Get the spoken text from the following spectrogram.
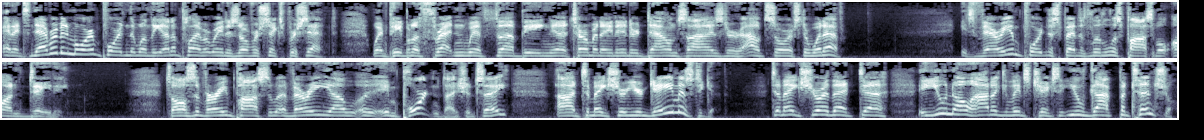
And it's never been more important than when the unemployment rate is over 6%, when people are threatened with uh, being uh, terminated or downsized or outsourced or whatever. It's very important to spend as little as possible on dating. It's also very possible, very uh, important, I should say, uh, to make sure your game is together. To make sure that uh, you know how to convince chicks that you've got potential,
